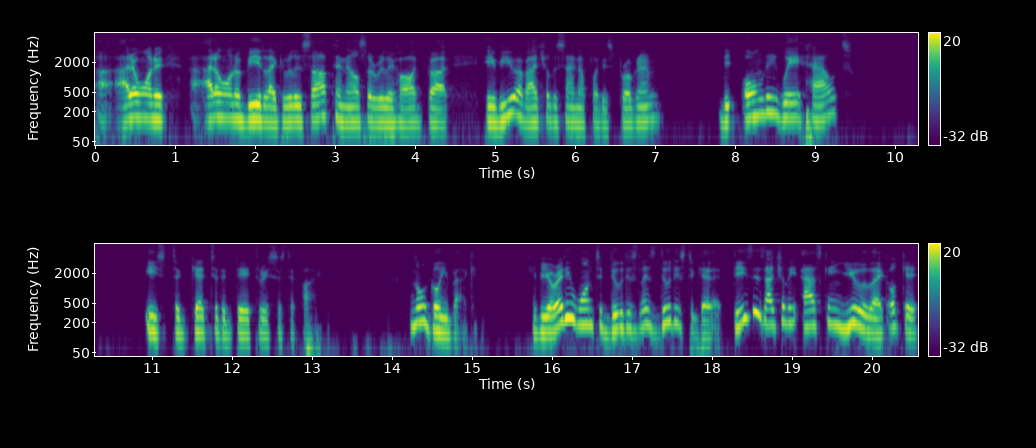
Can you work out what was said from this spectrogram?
I don't want to. I don't want to be like really soft and also really hard. But if you have actually signed up for this program, the only way out is to get to the day 365. No going back. If you already want to do this, let's do this together. This is actually asking you, like, okay,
